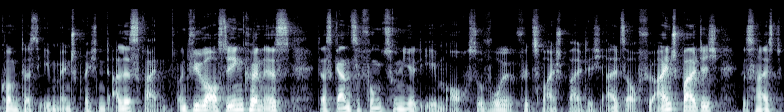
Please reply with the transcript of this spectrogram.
kommt das eben entsprechend alles rein. Und wie wir auch sehen können, ist, das Ganze funktioniert eben auch sowohl für zweispaltig als auch für einspaltig. Das heißt,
